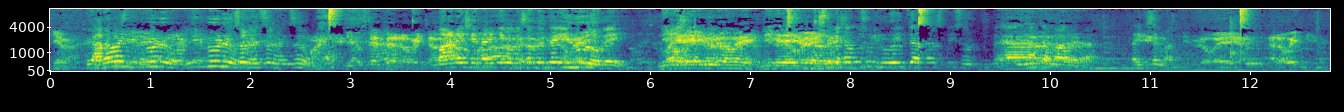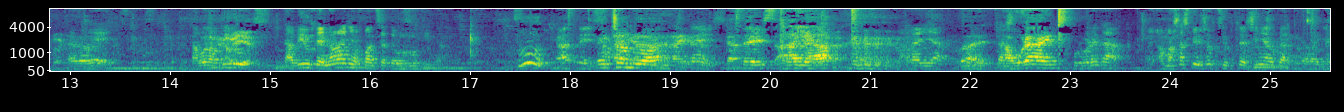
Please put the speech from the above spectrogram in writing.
Kieba. laro inguru, inguru. Entzun, entzun, entzun. Berrogeita. Manes eta inigo esaten dut, iruro behi. Nik ere irurogei, nik ere Zuk irurogei. esan duzu, iruroita zazpi, zor- iruroita marrera. Eta ikzen bat, Irurogei, arogei nire. laro behi. Eta, bueno, bi, eta urte noraino joan zate urrutina. Gazteiz. Etxondua. Gazteiz, araia. Araia. Bai, agurain. Furgoneta, amazazpi sortzi urte, zein aukak da baina.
